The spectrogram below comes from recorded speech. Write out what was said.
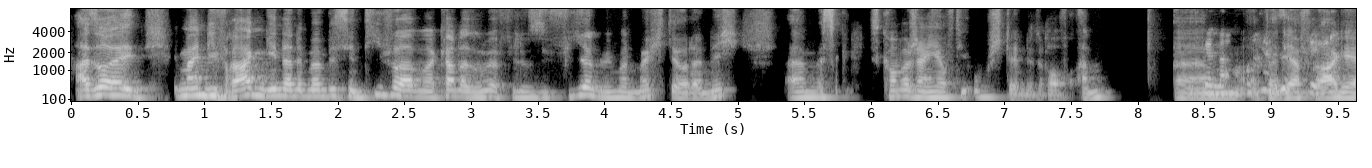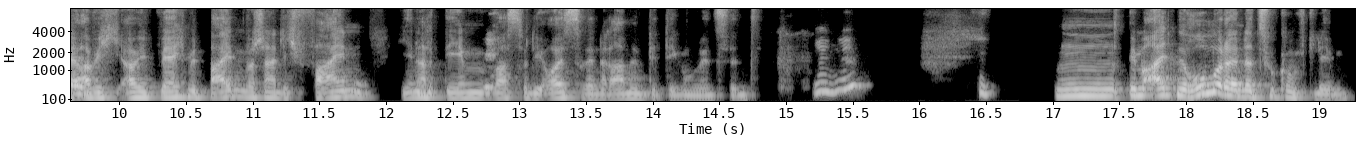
Also, ich meine, die Fragen gehen dann immer ein bisschen tiefer. Man kann darüber philosophieren, wie man möchte oder nicht. Ähm, es, es kommt wahrscheinlich auf die Umstände drauf an. Ähm, genau. Bei der Frage hab ich, hab ich, wäre ich mit beiden wahrscheinlich fein, je nachdem, was so die äußeren Rahmenbedingungen sind. Mhm. Hm, Im alten Rom oder in der Zukunft leben?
